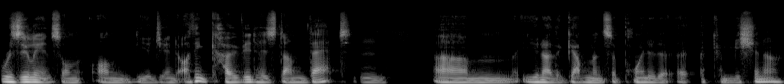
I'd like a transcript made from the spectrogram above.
resilience on, on the agenda. I think COVID has done that. Mm. Um, you know, the government's appointed a, a commissioner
